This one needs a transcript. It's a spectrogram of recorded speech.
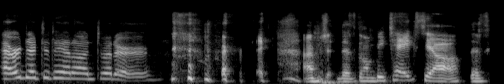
At Rejected Hannah on Twitter. Perfect. I'm sure there's gonna be takes, y'all. There's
